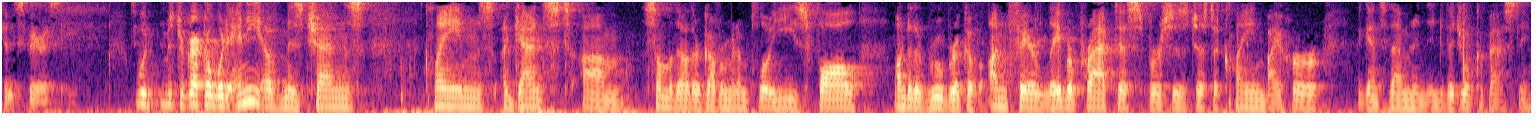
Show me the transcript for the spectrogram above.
conspiracy. Mr. Greco, would any of Ms. Chen's claims against um, some of the other government employees fall under the rubric of unfair labor practice versus just a claim by her against them in an individual capacity?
